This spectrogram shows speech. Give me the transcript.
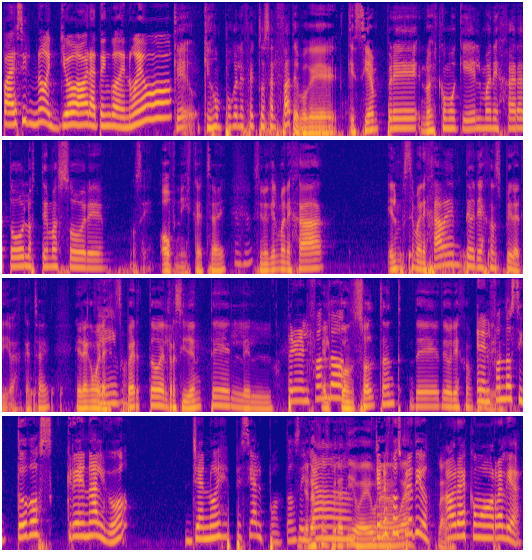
para decir, no, yo ahora tengo de nuevo. Que, que es un poco el efecto Salfate, porque que siempre no es como que él manejara todos los temas sobre, no sé, ovnis, ¿cachai? Sino que él manejaba, él se manejaba en teorías conspirativas, ¿cachai? Era como el po. experto, el residente, el, el, Pero en el el fondo, consultant de teorías en conspirativas. el fondo, si todos creen algo, ya no es especial, pues. Entonces Ya ya, no es conspirativo, ya no es conspirativo. wea- claro. Ahora es como realidad.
